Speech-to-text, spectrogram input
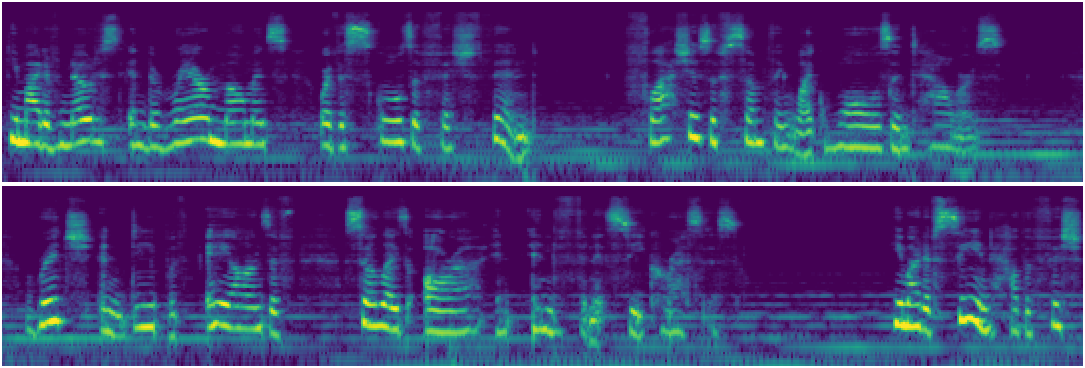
He might have noticed in the rare moments where the schools of fish thinned, flashes of something like walls and towers rich and deep with aeons of Saule's aura and infinite sea caresses. He might have seen how the fish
